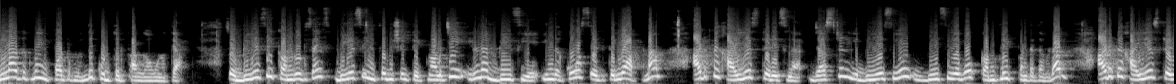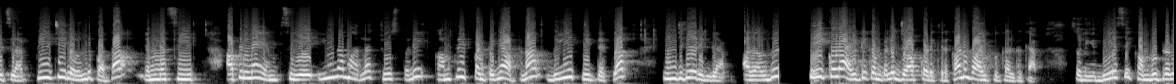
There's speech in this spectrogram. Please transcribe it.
எல்லாத்துக்குமே இம்பார்ட்டன்ட் வந்து கொடுத்திருப்பாங்க உங்களுக்கு. So BSc computer science BSc information technology இல்ல பிசிஏ இந்த கோர்ஸ் எடுத்தீங்க அப்படின்னா அடுத்து ஹையர் ஸ்டடிஸ்ல ஜஸ்ட் நீங்க பிஎஸ்சியோ பிசிஏவோ கம்ப்ளீட் பண்றதை விட அடுத்து ஹையர் ஸ்டடிஸ்ல பிஜில வந்து பார்த்தா எம்எஸ்சி அப்படின்னா எம்சிஏ இந்த மாதிரிலாம் சூஸ் பண்ணி கம்ப்ளீட் பண்ணிட்டீங்க அப்படின்னா பிஇ பிடெக்ல இன்ஜினியரிங்ல அதாவது ஈக்குவலா ஐடி கம்பெனில ஜாப் கிடைக்கிறதுக்கான வாய்ப்புகள் இருக்கு. சோ நீங்க பிஎஸ்சி கம்ப்யூட்டர்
